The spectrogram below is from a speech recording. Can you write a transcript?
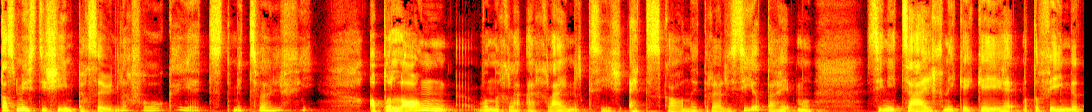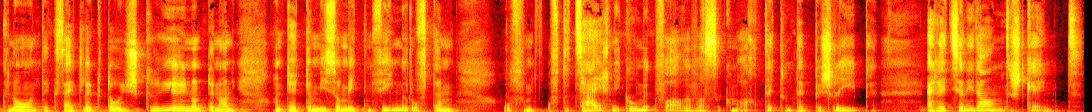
das müsste ich ihn persönlich fragen, jetzt mit zwölf. Aber lang, als er kleiner war, hat er es gar nicht realisiert. Da hat man seine Zeichnungen gegeben, hat man den Finger genommen und gesagt, schau, da ist grün. Und dann ich, und hat er mich so mit dem Finger auf, dem, auf, dem, auf der Zeichnung herumgefahren, was er gemacht hat und hat beschrieben. Er hat es ja nicht anders kennt.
